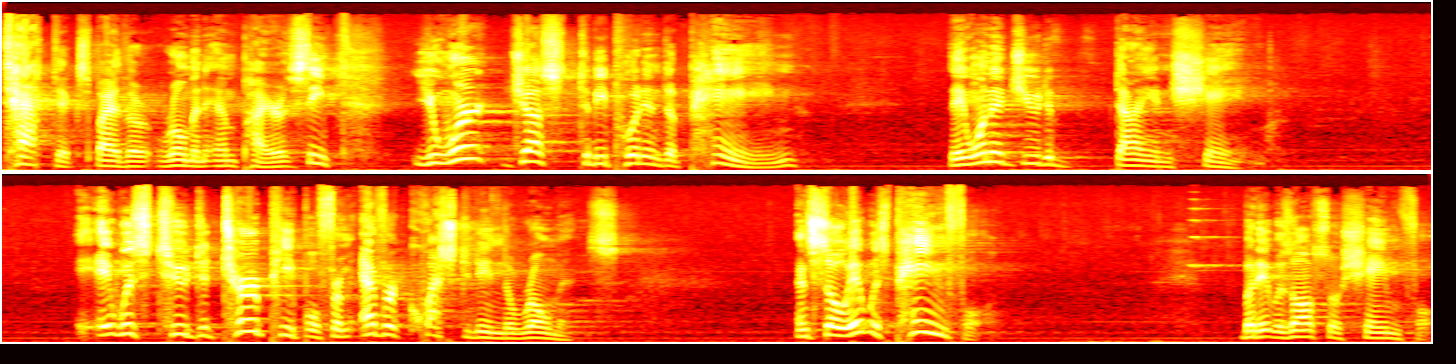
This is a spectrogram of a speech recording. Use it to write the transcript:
tactics by the Roman Empire. See, you weren't just to be put into pain, they wanted you to die in shame. It was to deter people from ever questioning the Romans. And so it was painful, but it was also shameful.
